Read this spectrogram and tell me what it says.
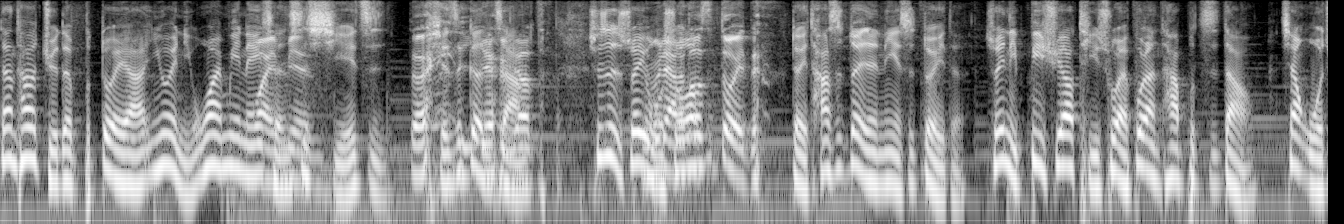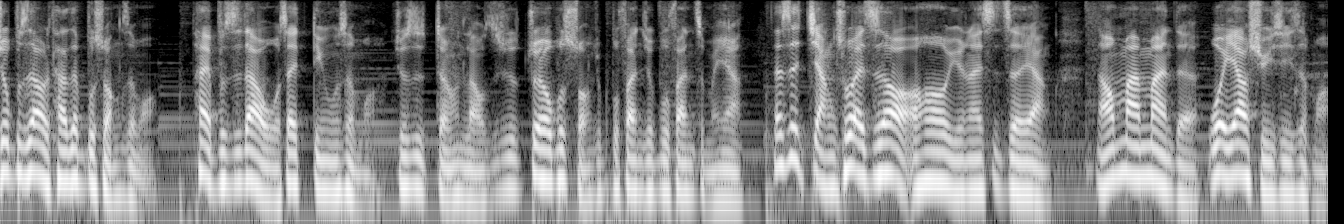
但她觉得不对啊，因为你外面那一层是鞋子，对，鞋子更脏。就是所以我说都是对的，对，他是对的，你也是对的，所以你必须要提出来，不然他不知道。像我就不知道他在不爽什么，他也不知道我在丢什么，就是等老子就最后不爽就不翻就不翻怎么样？但是讲出来之后，哦，原来是这样，然后慢慢的我也要学习什么，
